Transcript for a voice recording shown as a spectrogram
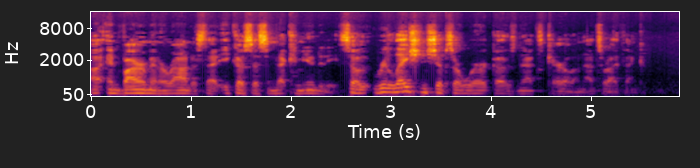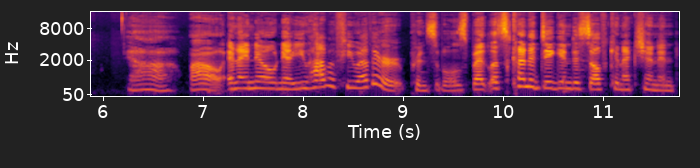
uh, environment around us, that ecosystem, that community. So, relationships are where it goes next, Carolyn. That's what I think. Yeah. Wow. And I know now you have a few other principles, but let's kind of dig into self connection and,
